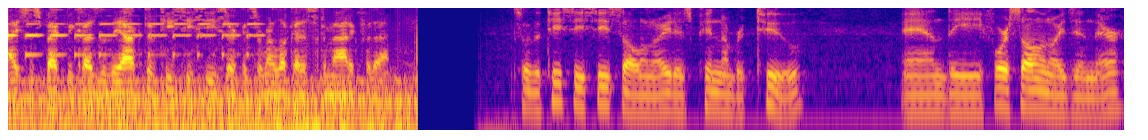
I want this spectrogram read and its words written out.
I suspect because of the active TCC circuit, so we're going to look at a schematic for that. So the TCC solenoid is pin number 2, and the four solenoids in there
